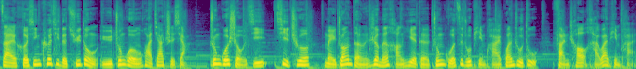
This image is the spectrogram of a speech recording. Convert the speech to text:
在核心科技的驱动与中国文化加持下，中国手机、汽车、美妆等热门行业的中国自主品牌关注度反超海外品牌。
